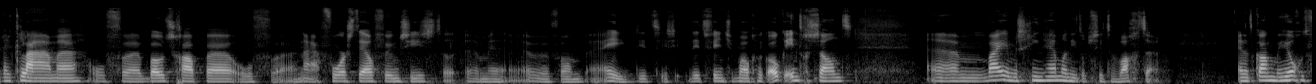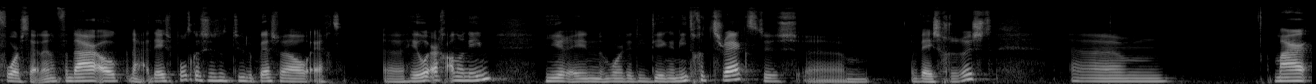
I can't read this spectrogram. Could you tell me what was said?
reclame of uh, boodschappen of nou ja, voorstelfuncties. Van hey, dit, is, dit vind je mogelijk ook interessant. Um, waar je misschien helemaal niet op zit te wachten. En dat kan ik me heel goed voorstellen. En vandaar ook, nou, deze podcast is natuurlijk best wel echt heel erg anoniem. Hierin worden die dingen niet getracked, dus um, wees gerust. Um, maar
